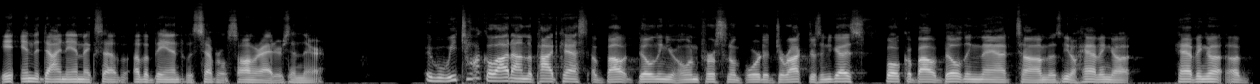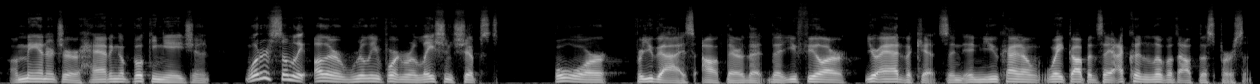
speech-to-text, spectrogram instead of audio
in, in the dynamics of of a band with several songwriters in there. We talk a lot on the podcast about building your own personal board of directors, and you guys spoke about building that. Um, as, you know, having a having a, a, a manager, having a booking agent. what are some of the other really important relationships for for you guys out there that that you feel are your advocates and, and you kind of wake up and say, I couldn't live without this person?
